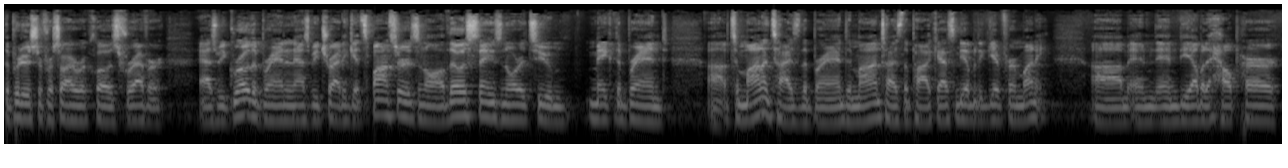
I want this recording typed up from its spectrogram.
the producer for Sorry We're Closed forever as we grow the brand and as we try to get sponsors and all of those things in order to make the brand, uh, to monetize the brand and monetize the podcast and be able to give her money um, and and be able to help her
